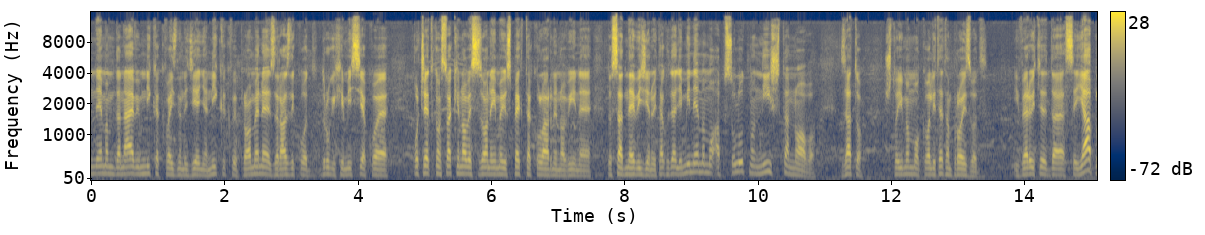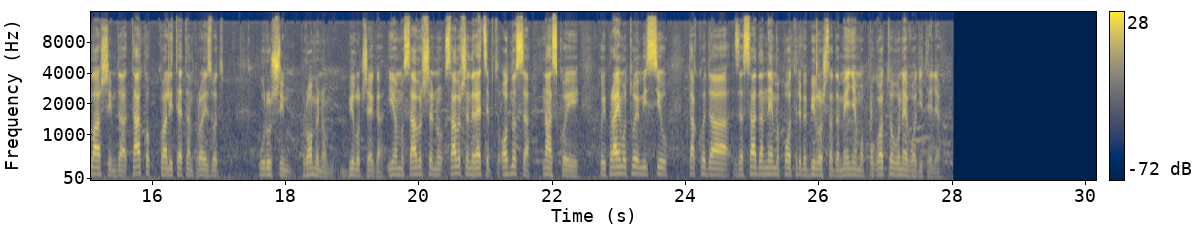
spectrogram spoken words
Nemam da najavim nikakva iznenađenja, nikakve promene, za razliku od drugih emisija koje početkom svake nove sezone imaju spektakularne novine, do sad neviđeno i tako dalje. Mi nemamo apsolutno ništa novo, zato što imamo kvalitetan proizvod. I verujte da se ja plašim da tako kvalitetan proizvod urušim promenom bilo čega. Imamo savršenu, savršen recept odnosa nas koji, koji pravimo tu emisiju, tako da za sada nema potrebe bilo šta da menjamo, pogotovo ne voditelja.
